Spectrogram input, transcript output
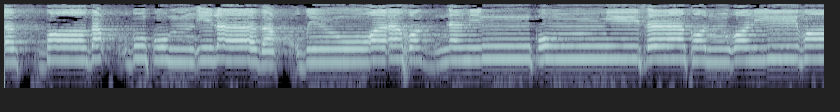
أفضى بعضكم إلى بعض وأخذن منكم ميثاقا غليظا.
